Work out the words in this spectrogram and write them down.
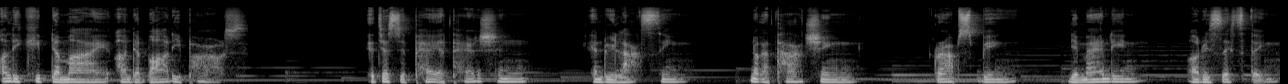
Only keep the mind on the body parts. It's just to pay attention and relaxing, not attaching, grasping, demanding, or resisting.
